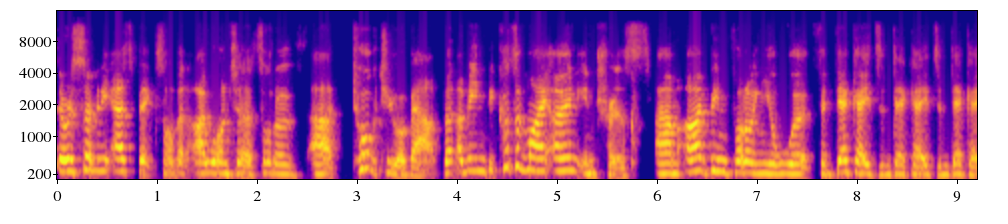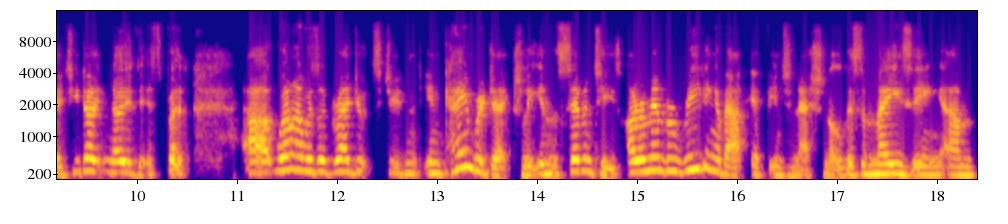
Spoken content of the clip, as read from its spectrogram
there are so many aspects of it I want to sort of uh, talk to you about. But I mean, because of my own interests, um, I've been following your work for decades and decades and decades. You don't know this, but uh, when I was a graduate student in Cambridge, actually in the 70s, I remember reading about F International, this amazing um,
